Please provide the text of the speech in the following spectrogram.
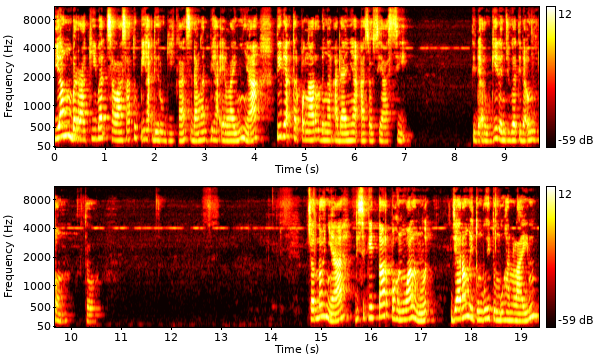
yang berakibat salah satu pihak dirugikan sedangkan pihak lainnya tidak terpengaruh dengan adanya asosiasi tidak rugi dan juga tidak untung. Tuh. Contohnya di sekitar pohon walnut jarang ditumbuhi tumbuhan lain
